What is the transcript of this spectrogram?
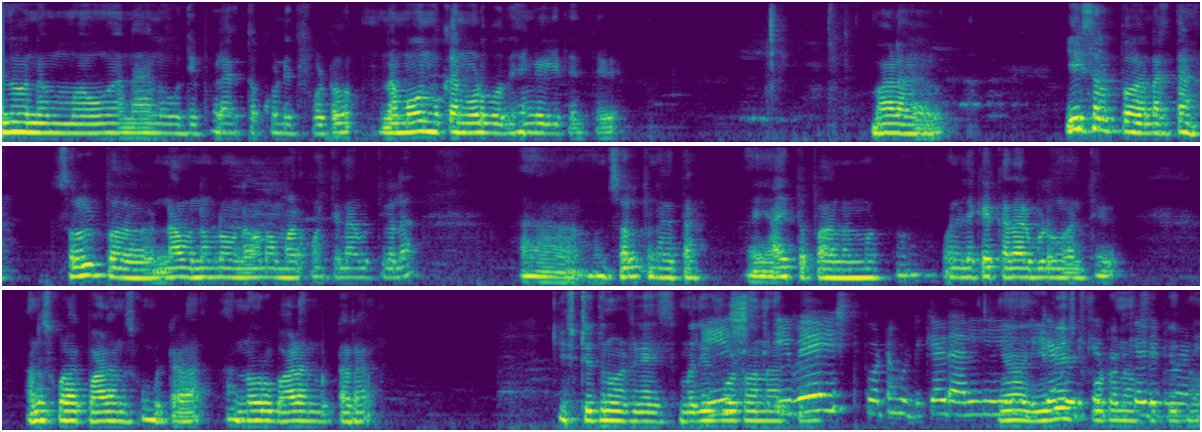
ಇದು ನಮ್ಮ ಅವ್ವ ನಾನು ದೀಪಾವಳಿಯಾಗಿ ತಕೊಂಡಿದ್ದ ಫೋಟೋ ನಮ್ಮ ಅವ್ವನ ಮುಖ ನೋಡ್ಬೋದು ಹೆಂಗಾಗಿದೆ ಅಂತೇಳಿ. ಭಾಳ ಈಗ ಸ್ವಲ್ಪ ನಗ್ತಾ. ಸ್ವಲ್ಪ ನಾವು ನಮ್ಮ ನಾವು ನಾವು ಮಾಡ್ಕೊಂಡು ತಿನ್ನಾಗುತ್ತೀವಲ್ಲ? ಒಂದು ಸ್ವಲ್ಪ ನಗ್ತಾ. ಆಯ್ತಪ್ಪ ನನ್ನ ಮಕ್ಕಳು ಒಂದು ಲೆಕ್ಕ ಅದಾರ ಬಿಡು ಅಂತೇಳಿ. ಅನಿಸ್ಕೊಳಕ್ಕೆ ಭಾಳ ಅನ್ಸ್ಕೊಂಡ್ಬಿಟ್ಟಾಳ. ಅನ್ನೋರು ಭಾಳ ಅನ್ಬಿಟ್ಟಾರ. ಇಷ್ಟಿದ್ದು ನೋಡ್ರಿ ಗೈಸ್ ಮದುವೆ ಫೋಟೋನ ಇವೇ ಇಷ್ಟ ಫೋಟೋ ಹುಡುಕ್ಯಾಡ ಅಲ್ಲಿ ಇವೇ ಇಷ್ಟ್ ಸಿಕ್ಕಿದ್ದು.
